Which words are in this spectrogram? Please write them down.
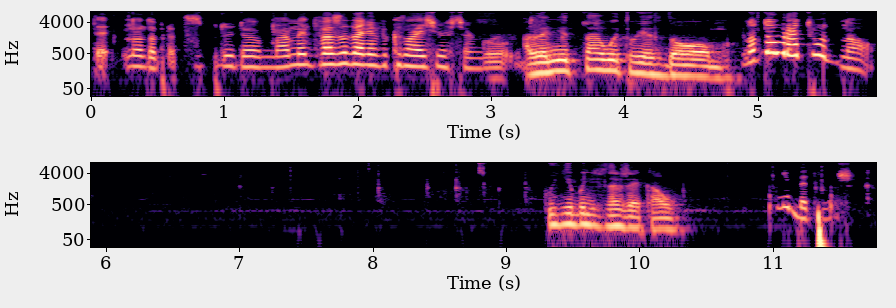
Te, no dobra, to zbuduj dom. Mamy dwa zadania, wykonaliśmy w ciągu. Ale nie cały to jest dom. No dobra, trudno. Później będziesz narzekał. Nie będę narzekał.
